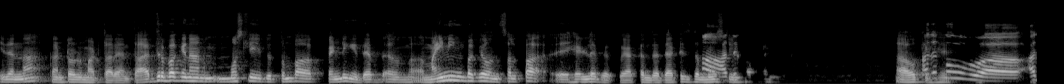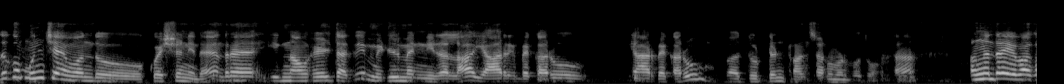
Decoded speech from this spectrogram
ಇದನ್ನ ಕಂಟ್ರೋಲ್ ಮಾಡ್ತಾರೆ ಅಂತ. ಅದ್ರ ಬಗ್ಗೆ ನಾನು ಮೋಸ್ಟ್ಲಿ ಇದು ತುಂಬಾ ಪೆಂಡಿಂಗ್ ಇದೆ. ಮೈನಿಂಗ್ ಬಗ್ಗೆ ಒಂದ್ ಸ್ವಲ್ಪ ಹೇಳಲೇಬೇಕು. ಯಾಕಂದ್ರೆ that is the most important ಅದಕ್ಕೂ ಅದಕ್ಕೂ ಮುಂಚೆ ಒಂದು ಕ್ವೆಶನ್ ಇದೆ. ಅಂದ್ರೆ ಈಗ ನಾವು ಹೇಳ್ತಾ ಇದ್ವಿ ಮಿಡ್ಲ್ ಮೆನ್ ಇರಲ್ಲ. ಯಾರ್ ಬೇಕಾದ್ರು ಯಾರ್ ಬೇಕಾದ್ರೂ ದುಡ್ಡನ್ನ ಟ್ರಾನ್ಸ್ಫರ್ ಮಾಡ್ಬೋದು ಅಂತ. ಹಂಗಂದ್ರೆ ಇವಾಗ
